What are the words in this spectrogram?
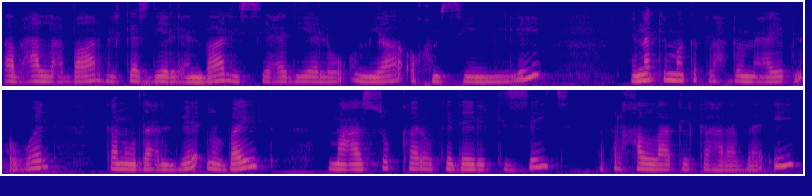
طبعا العبار بالكاس ديال العنبه اللي السعه ديالو 150 ملي هنا كما كتلاحظوا معايا في الأول كنوضع البيض مع السكر وكذلك الزيت في الخلاط الكهربائي.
